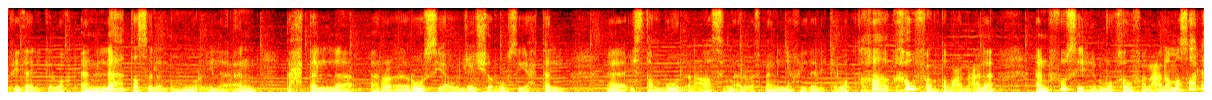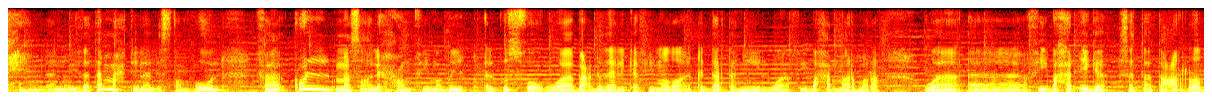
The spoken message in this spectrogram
في ذلك الوقت أن لا تصل الأمور إلى أن تحتل روسيا أو الجيش الروسي يحتل آه، إسطنبول العاصمة العثمانية في ذلك الوقت خوفا طبعا على أنفسهم وخوفا على مصالحهم لأنه إذا تم احتلال إسطنبول فكل مصالحهم في مضيق البوسفور وبعد ذلك في مضائق الدردنيل وفي بحر مرمرة وفي آه، بحر إيجا ستتعرض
